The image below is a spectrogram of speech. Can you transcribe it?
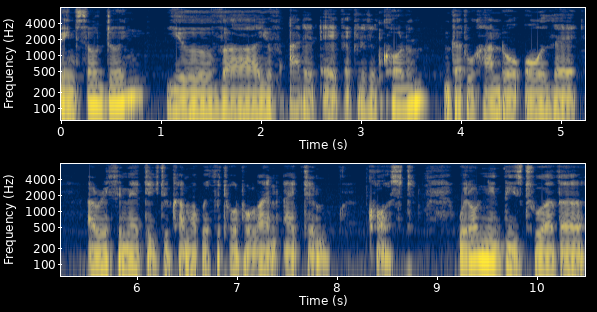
In so doing you've uh, you've added a calculated column that will handle all the arithmetic to come up with the total line item cost. We don't need these two other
